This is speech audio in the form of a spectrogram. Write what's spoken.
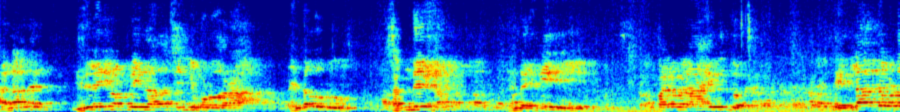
அதனால இதுலயும் அப்படி ஏதாவது செஞ்சு போடுவாரா? என்ற ஒரு சந்தேகம் இன்றைக்கு பரவலாக இருந்து வருது. எல்லாத்த விட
